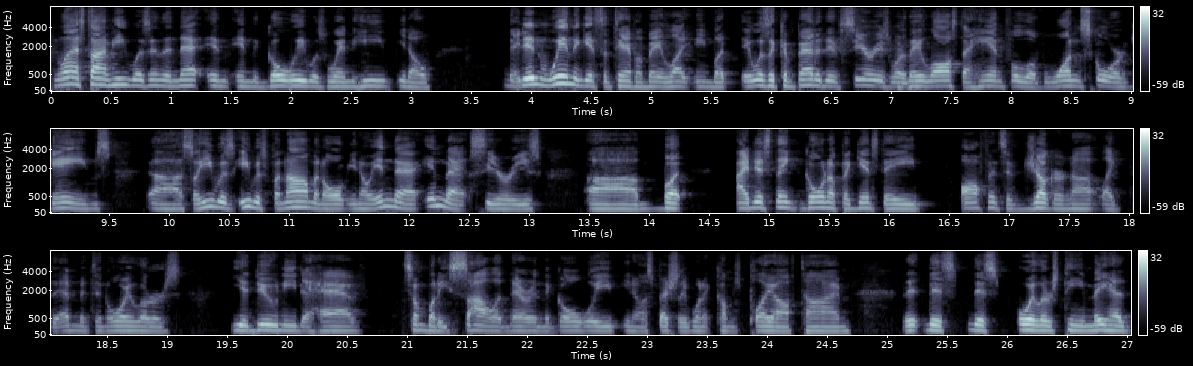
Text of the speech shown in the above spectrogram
and last time he was in the net in, in the goalie was when he, you know, they didn't win against the Tampa Bay Lightning, but it was a competitive series where they lost a handful of one score games. Uh, so he was he was phenomenal, you know, in that in that series. Um, but I just think going up against a offensive juggernaut like the Edmonton Oilers, you do need to have somebody solid there in the goalie, you know, especially when it comes playoff time. Th- This this Oilers team, they had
